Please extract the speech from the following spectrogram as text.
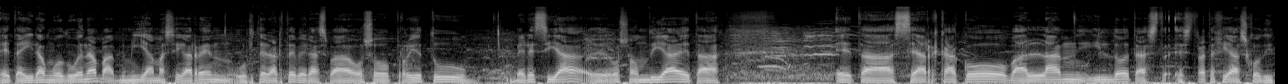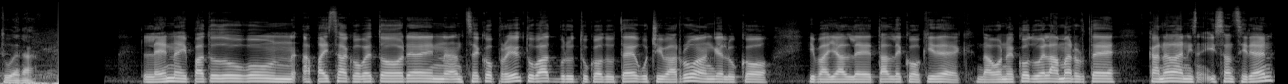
eta iraungo duena ba, 2000 garren urter arte beraz ba, oso proiektu berezia, e, oso handia eta eta zeharkako ba, lan hildo eta estrategia asko dituena. Lehen aipatu dugun apaizako betoren antzeko proiektu bat burutuko dute gutxi barru angeluko ibaialde taldeko kideek. Dagoneko duela amar urte Kanadan izan ziren,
